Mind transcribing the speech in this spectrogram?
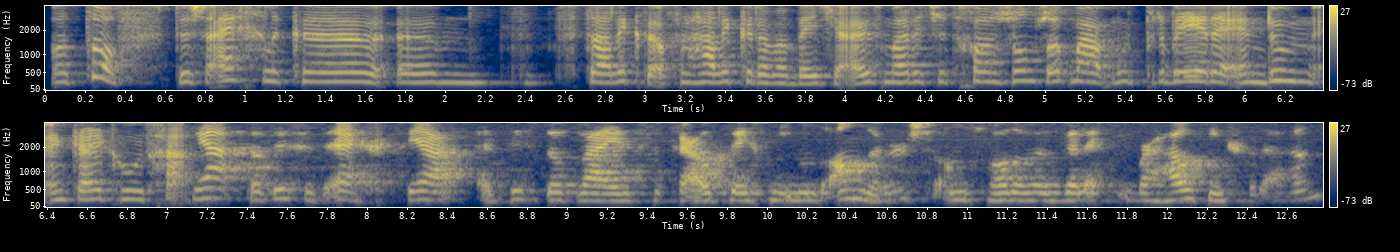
Wat tof. Dus eigenlijk uh, um, vertaal ik, of haal ik er dan een beetje uit, maar dat je het gewoon soms ook maar moet proberen en doen en kijken hoe het gaat. Ja, dat is het echt. Ja, het is dat wij het vertrouwen kregen van iemand anders. Anders hadden we het wel echt überhaupt niet gedaan.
